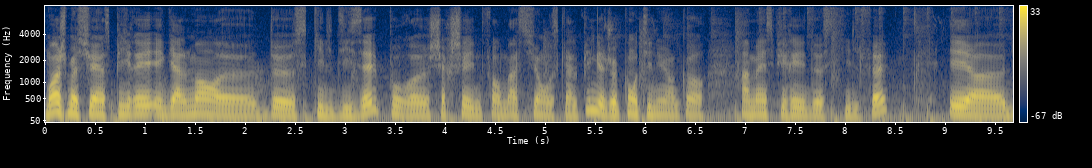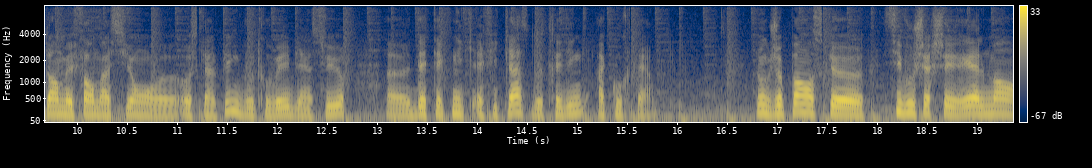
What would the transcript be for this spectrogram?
Moi je me suis inspiré également de ce qu'il disait pour chercher une formation au scalping et je continue encore à m'inspirer de ce qu'il fait. Et euh, dans mes formations euh, au scalping, vous trouvez bien sûr euh, des techniques efficaces de trading à court terme. Donc je pense que si vous cherchez réellement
